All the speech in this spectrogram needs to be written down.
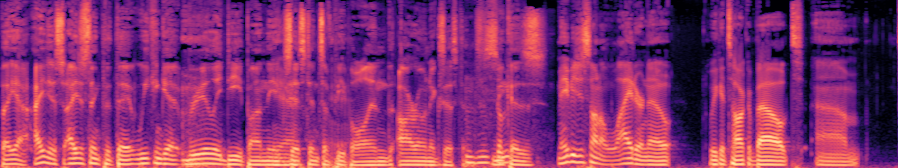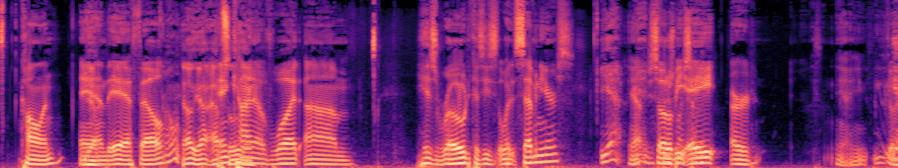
But yeah, I just I just think that the, we can get really deep on the Yeah. existence of people and our own existence because maybe just on a lighter note, we could talk about um, Colin and the AFL oh yeah, absolutely. and kind of what um, his road because he's what seven years. Yeah. Yeah, just so it'll be my eight or yeah. You, you go Yeah.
